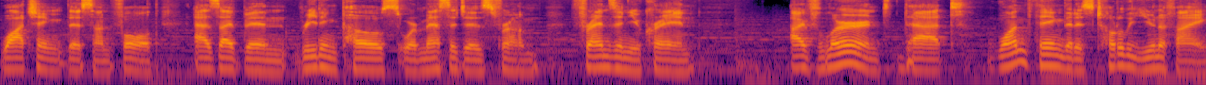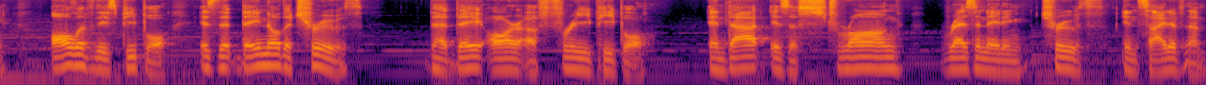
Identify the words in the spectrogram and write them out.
watching this unfold, as I've been reading posts or messages from friends in Ukraine, I've learned that one thing that is totally unifying all of these people is that they know the truth that they are a free people. And that is a strong, resonating truth inside of them.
